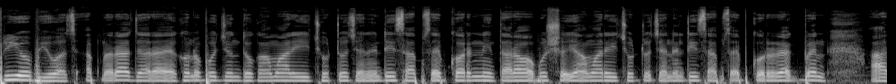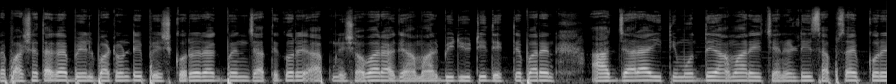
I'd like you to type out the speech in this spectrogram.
প্রিয় ভিউয়ার্স আপনারা যারা এখনও পর্যন্ত আমার এই ছোট্ট চ্যানেলটি সাবস্ক্রাইব করেননি, তারা অবশ্যই আমার এই ছোট্ট চ্যানেলটি সাবস্ক্রাইব করে রাখবেন আর পাশে থাকা বেল বাটনটি প্রেস করে রাখবেন যাতে করে আপনি সবার আগে আমার ভিডিওটি দেখতে পারেন। আর যারা ইতিমধ্যে আমার এই চ্যানেলটি সাবস্ক্রাইব করে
